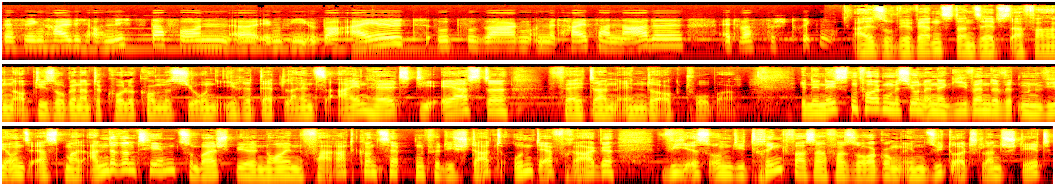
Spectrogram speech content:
deswegen halte ich auch nichts davon, äh, irgendwie übereilt sozusagen und mit heißer Nadel etwas zu stricken. Also, wir werden es dann selbst erfahren, ob die sogenannte Kohlekommission ihre Deadlines einhält. Die erste fällt dann Ende Oktober. In den nächsten Folgen Mission Energiewende widmen wir uns erstmal anderen Themen, zum Beispiel neuen Fahrradkonzepten für die Stadt und der Frage, wie es um die Trinkwasserversorgung in Süddeutschland steht,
